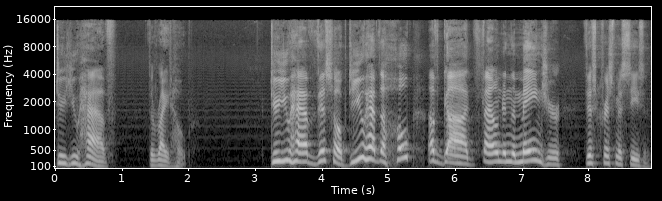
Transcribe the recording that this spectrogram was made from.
Do you have the right hope? Do you have this hope? Do you have the hope of God found in the manger this Christmas season?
